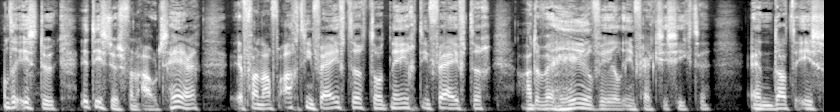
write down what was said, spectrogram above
Want er is natuurlijk, het is dus van oudsher, vanaf 1850 tot 1950 hadden we heel veel infectieziekten. En dat is,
